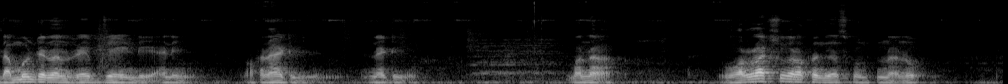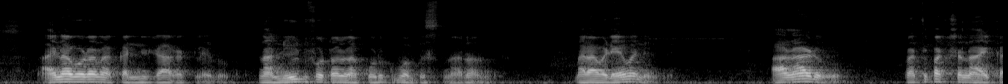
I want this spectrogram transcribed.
దమ్ముంటే నన్ను రేప్ చేయండి అని ఒకనాటి నటి మన వరలక్ష్మి వ్రతం చేసుకుంటున్నాను. అయినా కూడా నాకు కన్నీటి రాగట్లేదు నా న్యూడ్ ఫోటోలు నా కొడుకు పంపిస్తున్నారు అంది. మరి ఆవిడేమనింది? ఆనాడు ప్రతిపక్ష నాయక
